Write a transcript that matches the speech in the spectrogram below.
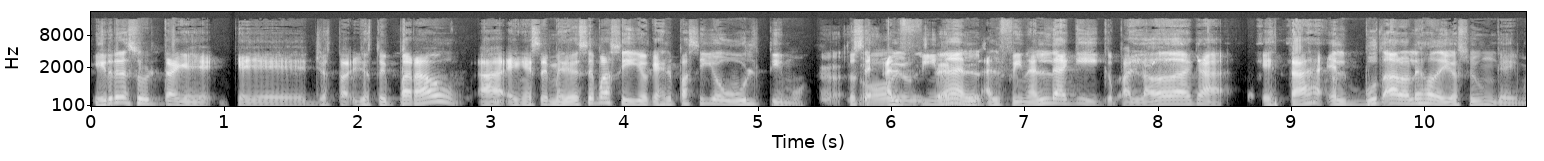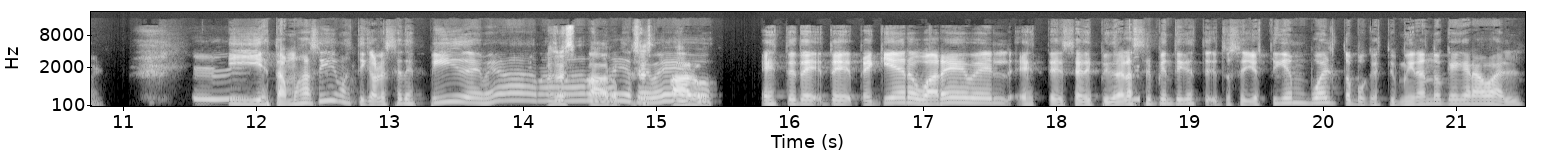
Y resulta que, que yo, está, yo estoy parado ah, en ese medio de ese pasillo, que es el pasillo último. Entonces, al final, al final de aquí, para el lado de acá, está el boot a lo lejos de yo soy un gamer. Y estamos así, Masticable se despide, ah, es paro, es paro. Este, te, te, te, quiero, whatever. Este, se despidió de la serpiente. Entonces yo estoy envuelto porque estoy mirando qué grabar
